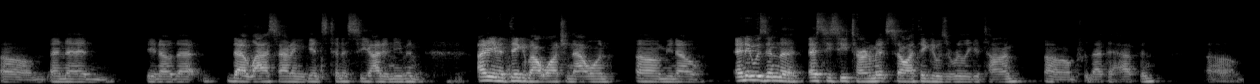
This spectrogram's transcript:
um, and then you know that that last outing against Tennessee, I didn't even I didn't even think about watching that one. Um, you know, and it was in the SEC tournament, so I think it was a really good time um, for that to happen. Um,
